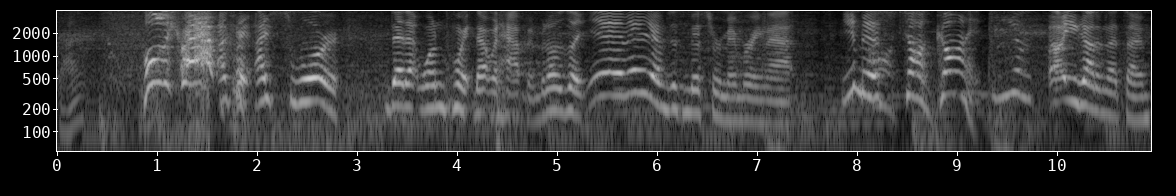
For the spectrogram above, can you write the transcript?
Dino- Holy crap! okay, I swore that at one point that would happen, but I was like, yeah, maybe I'm just misremembering that. You Oh, missed. doggone it! You, oh, you got him that time.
